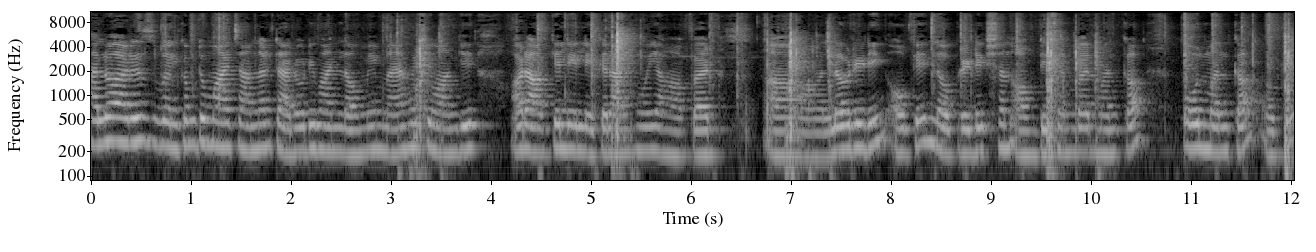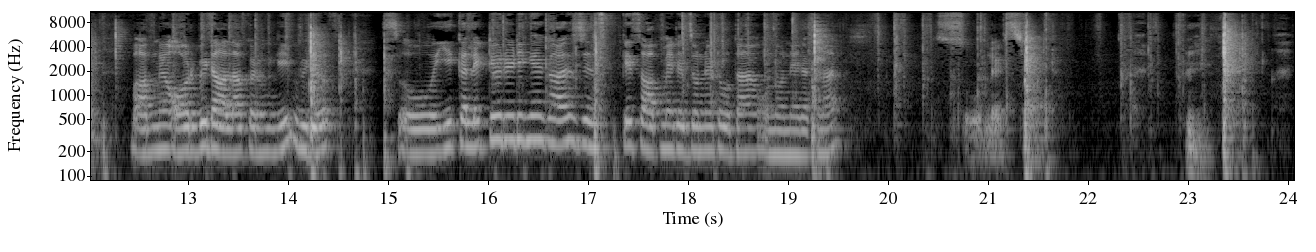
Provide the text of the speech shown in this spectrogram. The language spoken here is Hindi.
Hello Aries welcome to my channel tarot divine love में मैं हूँ शिवांगी और आपके लिए लेकर आई हूँ यहाँ पर love reading okay love prediction of December month का होल मंथ का ओके बाद में और भी डाला करूँगी वीडियो सो so, ये कलेक्टिव रीडिंग है गाइस जिनके साथ में रेजोनेट होता है उन्होंने रखना है. सो लेट्स स्टार्ट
